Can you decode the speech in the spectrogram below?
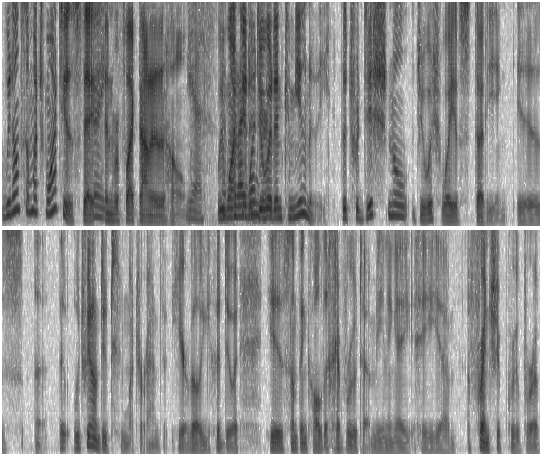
We don't so much want you to stay Right. and reflect on it at home. Yes. we That's want what you I to do it in community. The traditional Jewish way of studying is. Uh, which we don't do too much around here, though you could do it, is something called a chevruta, meaning a, a, um, a friendship group or a,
